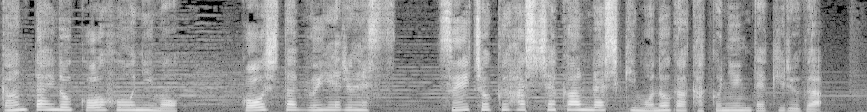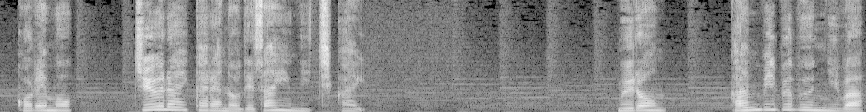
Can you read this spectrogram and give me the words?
艦隊の後方にもこうした VLS 垂直発射管らしきものが確認できるが、これも従来からのデザインに近い。無論、完備部分には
